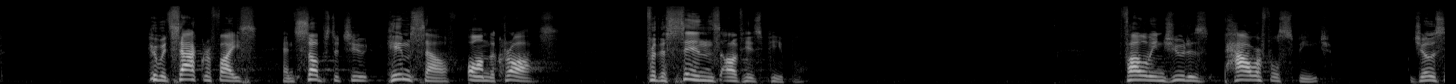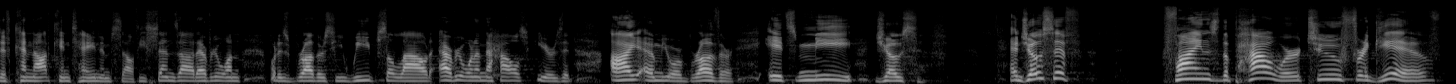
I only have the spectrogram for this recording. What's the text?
who would sacrifice and substitute himself on the cross for the sins of his people. Following Judah's powerful speech, Joseph cannot contain himself. He sends out everyone but his brothers. He weeps aloud. Everyone in the house hears it. I am your brother. It's me, Joseph. And Joseph finds the power to forgive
